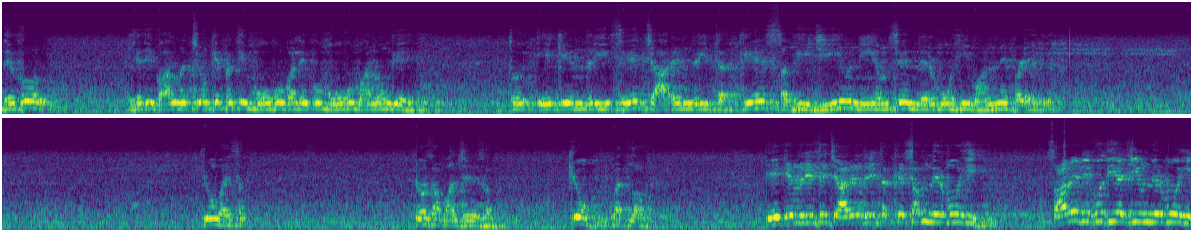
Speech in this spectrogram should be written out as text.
देखो, यदि बाल बच्चों के प्रति मोह वाले को मोह मानोगे तो एक इंद्री से चार इंद्री तक के सभी जीव नियम से निर्मोही मानने पड़ेंगे। क्यों भाई साहब? क्यों सवाल चाहिए सब क्यों? मतलब एक इंद्री से चार इंद्री तक के सब निर्मोही। सारे निगुदिया जीव निर्मोही।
